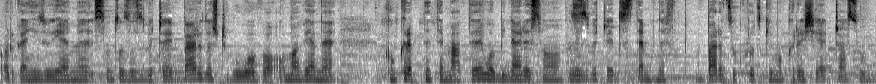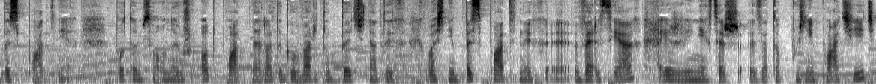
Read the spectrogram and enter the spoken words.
organizujemy, są to zazwyczaj bardzo szczegółowo omawiane konkretne tematy. Webinary są zazwyczaj dostępne w bardzo krótkim okresie czasu bezpłatnie. Potem są one już odpłatne, dlatego warto być na tych właśnie bezpłatnych e, wersjach, jeżeli nie chcesz za to później płacić.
